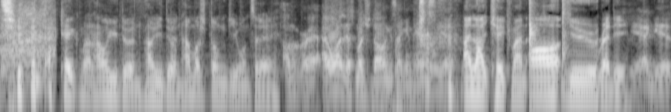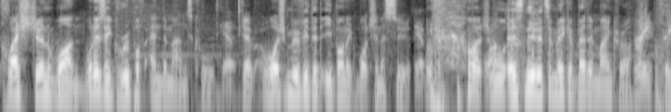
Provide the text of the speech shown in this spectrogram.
Cake Man, how are you doing? How are you doing? How much dong do you want today? I'm alright. I want as much dong as I can handle, yeah. I Like Cake Man, are you ready? yeah, I guess. Question one. What is a group of Endermans called? Skip. Skip. Which movie did Ebionic watch in a suit? Skip. How much wool is needed to make a bed in Minecraft? Three, three.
